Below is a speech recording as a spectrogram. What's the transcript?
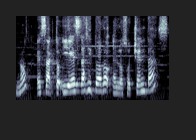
¿no? Exacto, y está situado en los ochentas.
